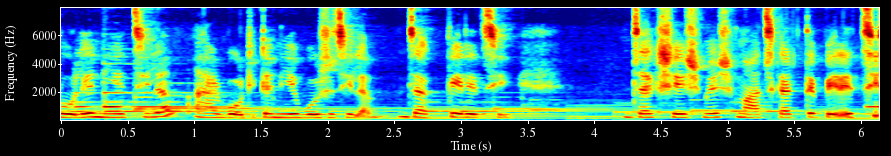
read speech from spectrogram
বলে নিয়েছিলাম আর বটিটা নিয়ে বসেছিলাম, যাক পেরেছি। যাক, শেষমেশ মাছ কাটতে পেরেছি।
